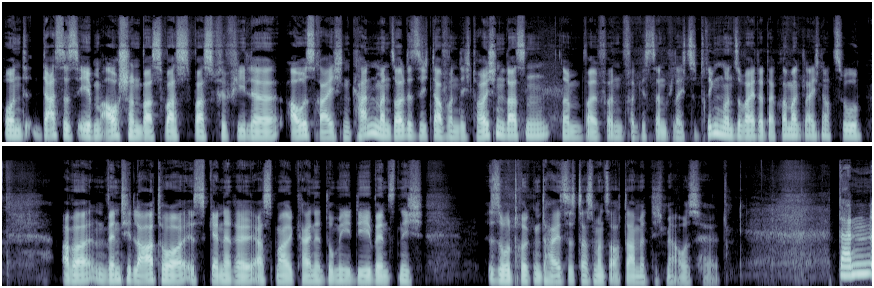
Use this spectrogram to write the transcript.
Und das ist eben auch schon was, was, was für viele ausreichen kann. Man sollte sich davon nicht täuschen lassen, ähm, weil man vergisst dann vielleicht zu trinken und so weiter. Da kommen wir gleich noch zu. Aber ein Ventilator ist generell erstmal keine dumme Idee, wenn es nicht so drückend heiß ist, dass man es auch damit nicht mehr aushält. Dann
